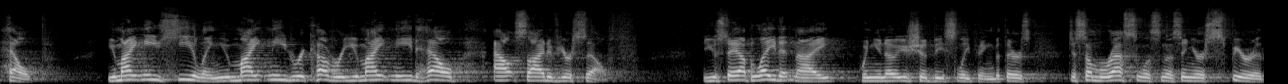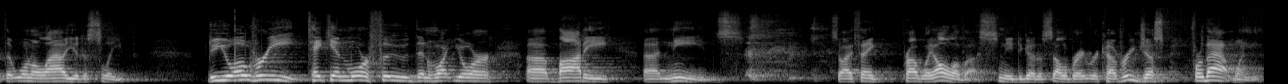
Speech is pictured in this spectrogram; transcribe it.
help. You might need healing. You might need recovery. You might need help outside of yourself. Do you stay up late at night when you know you should be sleeping, but there's just some restlessness in your spirit that won't allow you to sleep? Do you overeat, take in more food than what your uh, body uh, needs? So I think probably all of us need to go to celebrate recovery just for that one.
